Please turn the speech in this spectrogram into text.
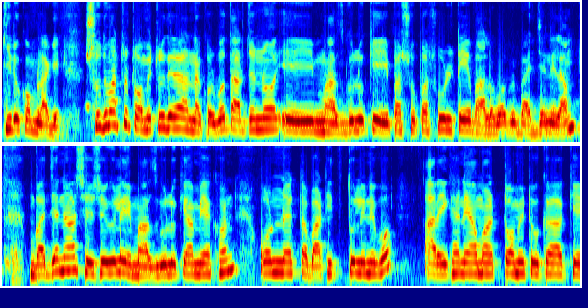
কীরকম লাগে? শুধুমাত্র টমেটো দিয়ে রান্না করব। তার জন্য এই মাছগুলোকে এপাশ ওপাশ উল্টে ভালোভাবে বাজিয়ে নিলাম। বাজিয়ে নেওয়া শেষ হয়ে গেলে এই মাছগুলোকে আমি এখন অন্য একটা বাটিতে তুলে নেব। আর এখানে আমার টমেটোকে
